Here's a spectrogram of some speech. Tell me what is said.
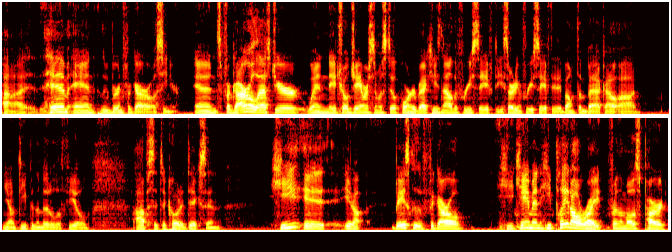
uh, him and Lubern Figaro, a senior. And Figaro last year, when Natrell Jamerson was still cornerback, he's now the free safety, starting free safety. They bumped him back out, uh, you know, deep in the middle of the field, opposite D'Cota Dixon. He is, you know, basically Figaro. He came in, he played all right for the most part,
